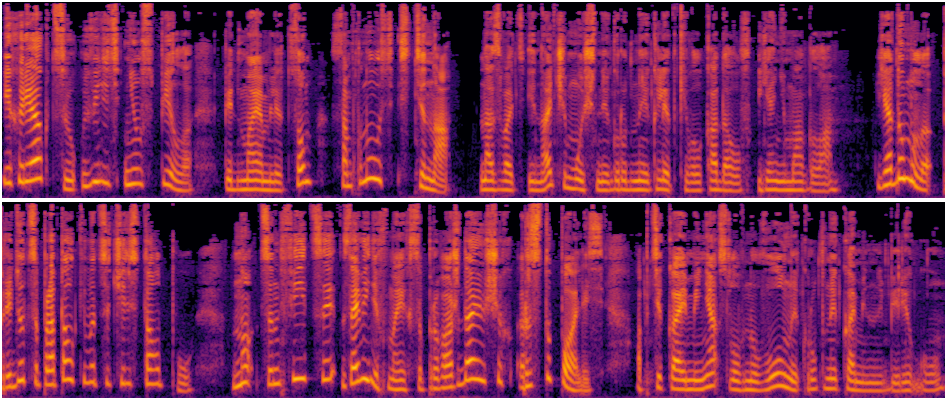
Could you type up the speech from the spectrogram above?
Их реакцию увидеть не успела. Перед моим лицом сомкнулась стена. Назвать иначе мощные грудные клетки волкодавов я не могла. Я думала, придется проталкиваться через толпу, но цинфийцы, завидев моих сопровождающих, расступались, обтекая меня, словно волны крупный камень на берегу.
